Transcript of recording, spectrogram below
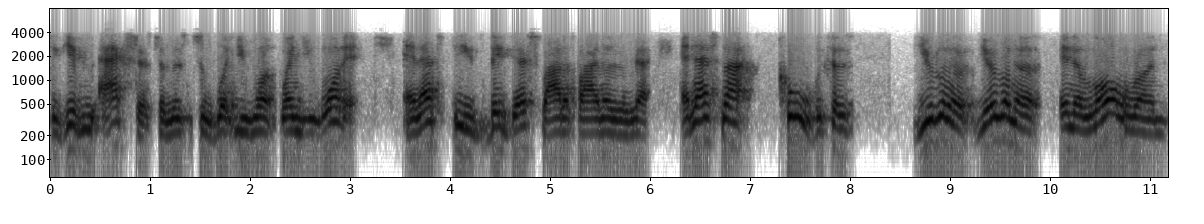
to give you access to listen to what you want when you want it. And that's the big that's Spotify and other than that. And that's not cool because you're gonna you're gonna in the long run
